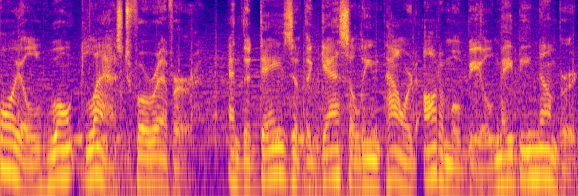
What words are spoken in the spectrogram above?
Oil won't last forever, and the days of the gasoline-powered automobile may be numbered.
